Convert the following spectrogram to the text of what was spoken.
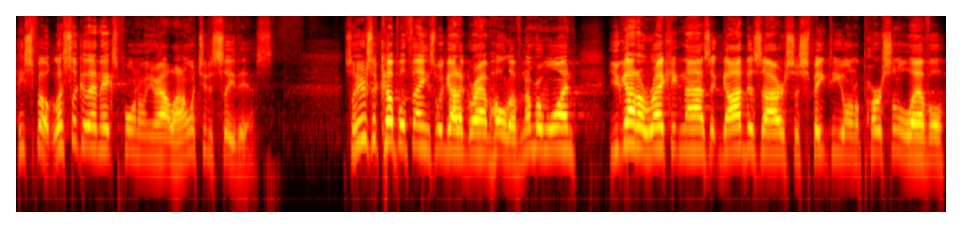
He spoke. Let's look at that next point on your outline. I want you to see this. So here's a couple things we got to grab hold of. Number one, you got to recognize that God desires to speak to you on a personal level.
